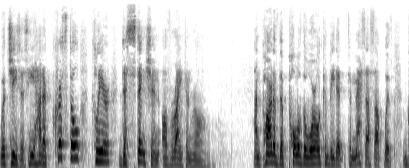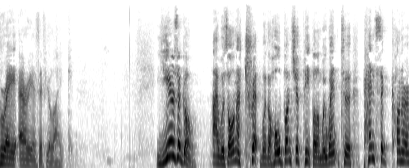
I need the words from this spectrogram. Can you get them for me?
with Jesus. He had a crystal clear distinction of right and wrong. And part of the pull of the world can be to, to mess us up with gray areas, if you like. Years ago, I was on a trip with a whole bunch of people and we went to Pensacola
